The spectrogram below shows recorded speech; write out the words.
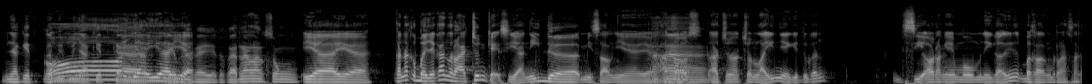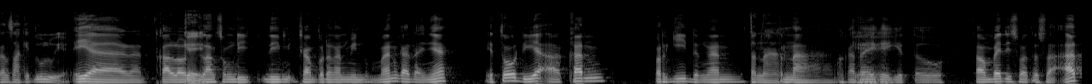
menyakit lebih Oh, menyakitkan iya, iya, dia iya. kayak gitu karena langsung Iya iya. Karena kebanyakan racun kayak cyanida misalnya ya atau Ah. racun-racun lainnya gitu kan. Si orang yang mau meninggal ini bakal merasakan sakit dulu ya. iya nah, kalau Oke. langsung di- dicampur dengan minuman katanya itu dia akan pergi dengan Tenang. tenang Oke. katanya kayak gitu sampai di suatu saat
